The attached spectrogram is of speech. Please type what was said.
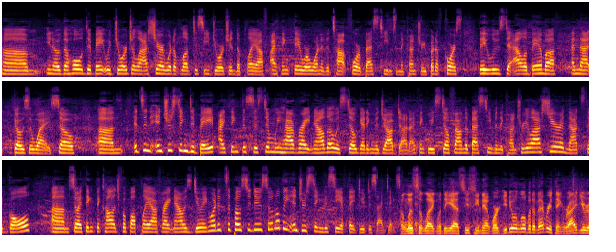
Um, you know, the whole debate with Georgia last year, I would have loved to see Georgia in the playoff. I think they were one of the top four best teams in the country. But of course, they lose to Alabama, and that goes away. So um, it's an interesting debate. I think the system we have right now, though, is still getting the job done. I think we still found the best team in the country last year, and that's the goal. Um, so I think the college football playoff right now is doing what it's supposed to do. So it'll be interesting to see if they do decide to expand. Alyssa. Lang with the SEC Network. You do a little bit of everything, right? You were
